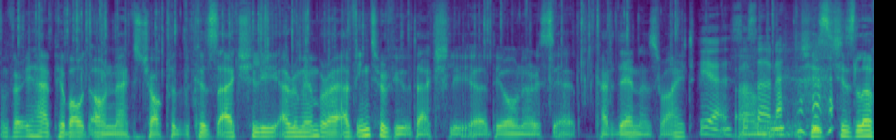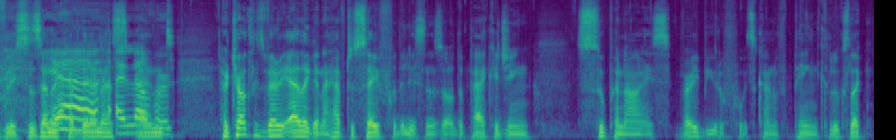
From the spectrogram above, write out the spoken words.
I'm very happy about our next chocolate because actually I remember I, have interviewed actually uh, the owner is uh, Cardenas, right? Yeah, Susana. Um, she's she's lovely, Susana yeah, Cardenas. I love and her. Her chocolate is very elegant. I have to say for the listeners of the packaging, super nice, very beautiful. It's kind of pink, looks like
